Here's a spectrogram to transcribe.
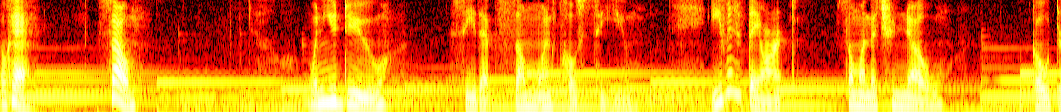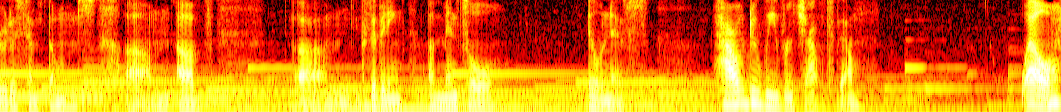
Okay. So, when you do see that someone close to you, even if they aren't, someone that you know, go through the symptoms um, of um, exhibiting a mental illness, how do we reach out to them? Well,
